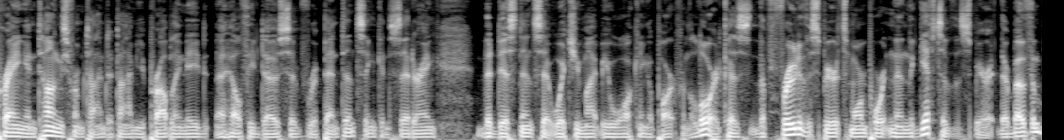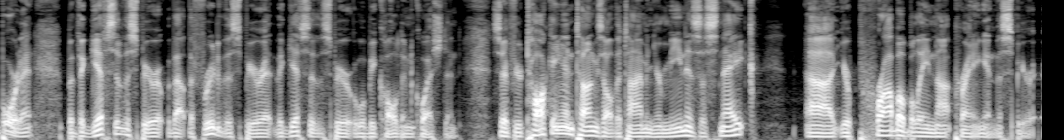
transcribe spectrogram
praying in tongues from time to time. You probably need a healthy dose of repentance and considering the distance at which you might be walking apart from the Lord. Because the fruit of the Spirit's more important than the gifts of the Spirit. They're both important, but the gifts of the Spirit without the fruit of the Spirit, the gifts of the Spirit will be called in question. So if you're talking in tongues all the time and you're mean as a snake, uh, you're probably not praying in the Spirit.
